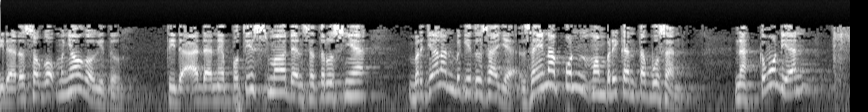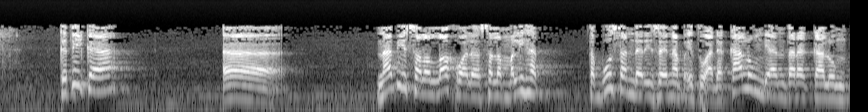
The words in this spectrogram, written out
tidak ada sogok menyogok gitu, tidak ada nepotisme dan seterusnya berjalan begitu saja. Zainab pun memberikan tebusan. Nah, kemudian ketika uh, Nabi Shallallahu Alaihi Wasallam melihat tebusan dari Zainab itu ada kalung di antara kalung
